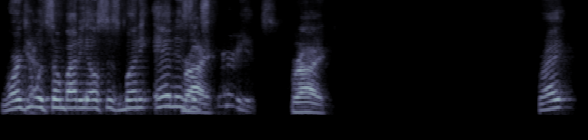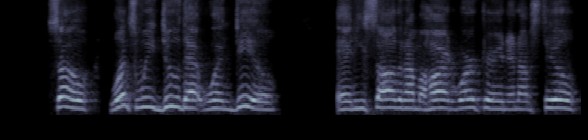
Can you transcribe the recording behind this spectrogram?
working Yeah. with somebody else's money and his Right. experience, right right? So once we do that one deal, and he saw that I'm a hard worker and then I'm still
